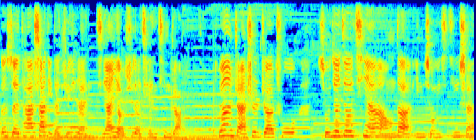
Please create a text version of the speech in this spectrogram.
跟随他杀敌的军人井然有序地前进着，同样展示着出雄赳赳气昂昂的英雄精神。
